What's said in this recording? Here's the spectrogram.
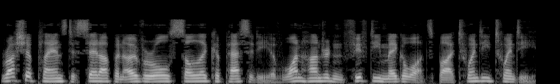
Russia plans to set up an overall solar capacity of 150 megawatts by 2020.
